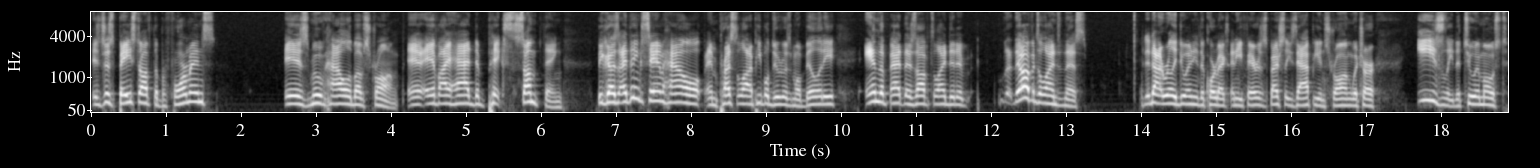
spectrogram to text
is just based off the performance is move Howell above Strong. If I had to pick something, because I think Sam Howell impressed a lot of people due to his mobility and the fact that his offensive line did it. The offensive lines in this did not really do any of the quarterbacks any favors, especially Zappe and Strong, which are easily the two most,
